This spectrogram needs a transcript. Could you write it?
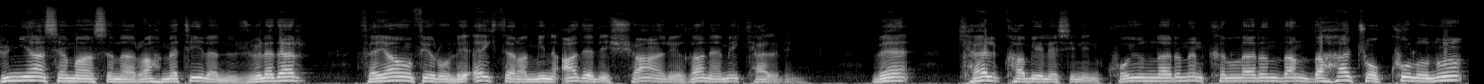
dünya semasına rahmetiyle nüzul eder. Feyağfiru li ekstra min adedi şa'ri ganemi kelbin. Ve kelp kabilesinin koyunlarının kıllarından daha çok kulunu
